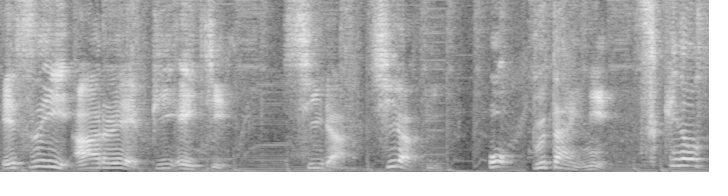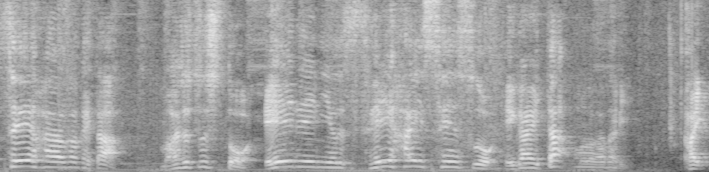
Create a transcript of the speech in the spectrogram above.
SERAPH シラシラフィを舞台に月の聖杯をかけた魔術師と英霊による聖杯戦争を描いた物語。はい、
